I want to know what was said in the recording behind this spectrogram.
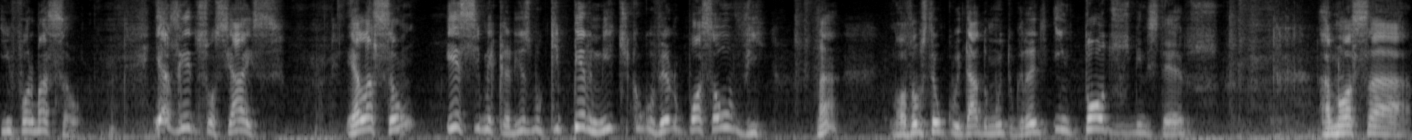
informação. E as redes sociais, elas são esse mecanismo que permite que o governo possa ouvir. Né? Nós vamos ter um cuidado muito grande em todos os ministérios. A nossa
